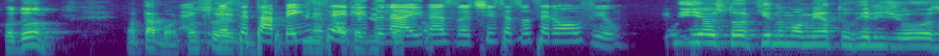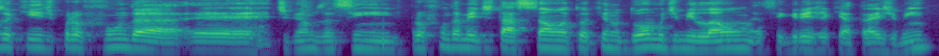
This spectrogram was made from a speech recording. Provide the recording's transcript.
Rodou? Então tá bom. Então é você está bem inserido na, aí nas notícias, você não ouviu. E eu estou aqui no momento religioso aqui de profunda, é, digamos assim, de profunda meditação. Eu estou aqui no Domo de Milão, essa igreja aqui atrás de mim.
